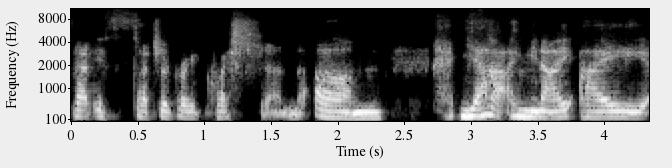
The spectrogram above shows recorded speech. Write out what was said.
That is such a great question. Um, yeah, I mean, I, I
